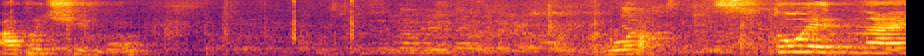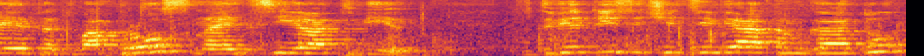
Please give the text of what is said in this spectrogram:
А почему? Вот. Стоит на этот вопрос найти ответ. В 2009 году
